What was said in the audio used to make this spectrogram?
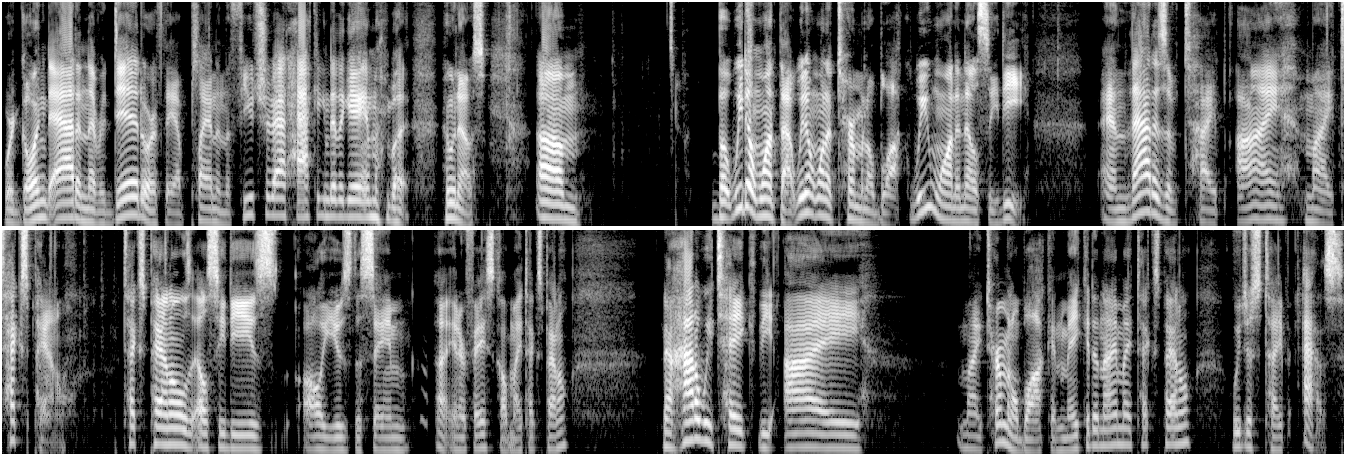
were going to add and never did, or if they have planned in the future to add hacking to the game, but who knows. Um, but we don't want that. We don't want a terminal block. We want an LCD and that is of type I, my text panel. Text panels, LCDs, all use the same uh, interface called my text panel. Now, how do we take the I, my terminal block and make it an I, my text panel? We just type as.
